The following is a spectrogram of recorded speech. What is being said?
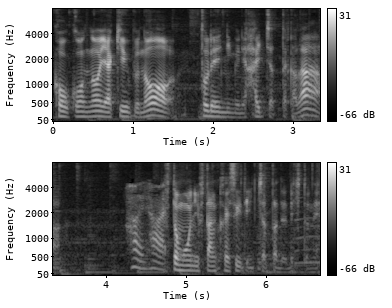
高校の野球部のトレーニングに入っちゃったからはいはい。太ももに負担かけすぎていっちゃったんだよねきっとね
